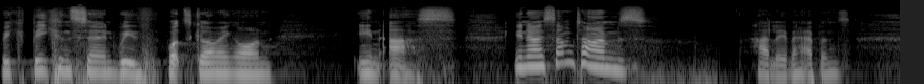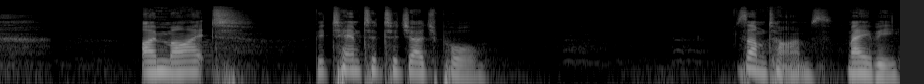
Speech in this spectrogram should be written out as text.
We could be concerned with what's going on in us. You know, sometimes, hardly ever happens, I might be tempted to judge Paul. Sometimes, maybe.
